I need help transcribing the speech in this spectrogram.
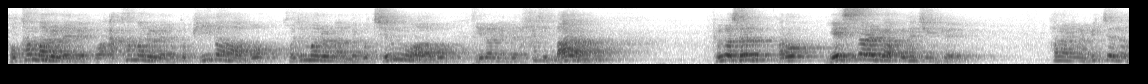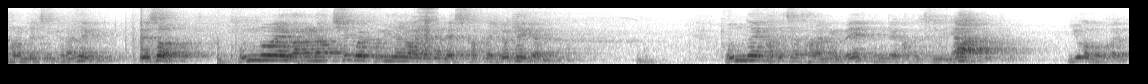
독한 말을 내뱉고 악한 말을 내뱉고 비방하고 거짓말을 만들고 증오하고 이런 일들을 하지 말라는 그것은 바로 옛사람이 갖고 있는 징표예요. 하나님을 믿지 않는 사람들 징표라는 얘기입니다. 그래서 분노에 관한 최고의 고민자로 알려진 레스카트가 이렇게 얘기합니다. 분노에 가득 찬 사람이 왜 분노에 가득 찼느냐? 이유가 뭘까요?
